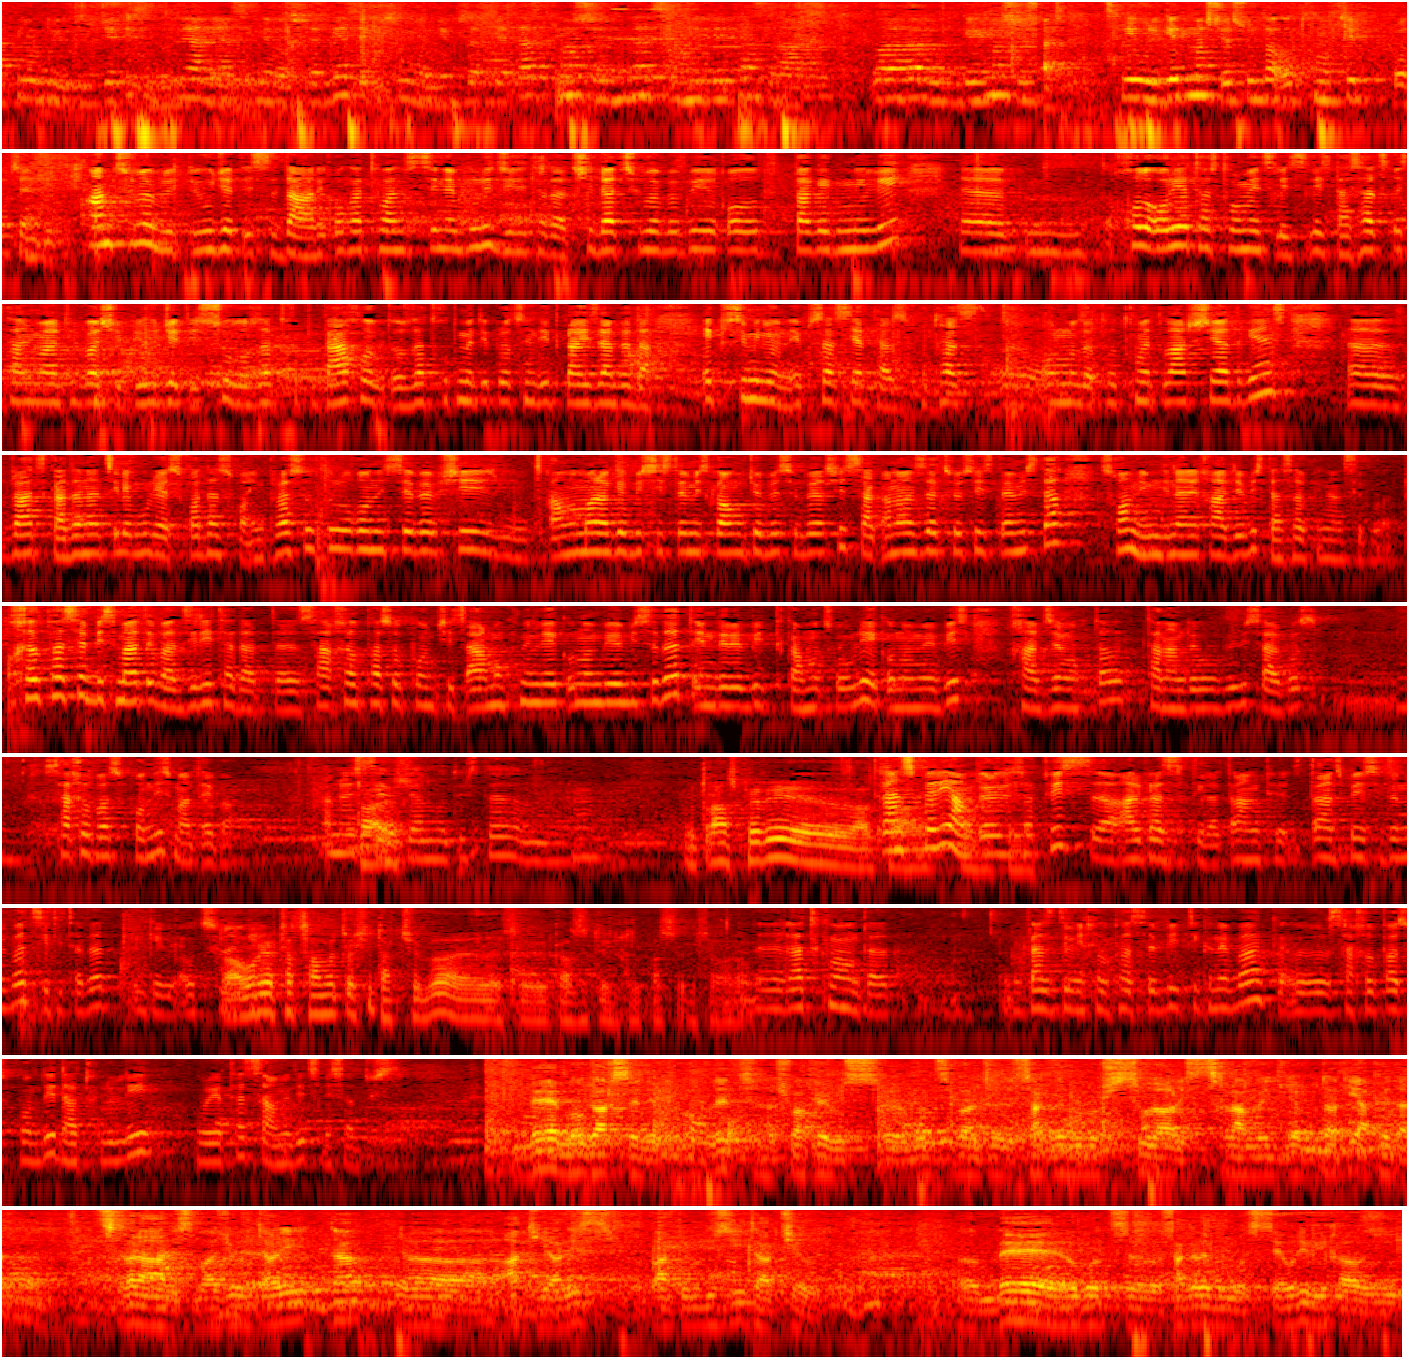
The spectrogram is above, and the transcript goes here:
ადგილობრივი ბიუჯეტის მუდმივი ასიგნებაში შეადგენს 6 მილიონი 600.000 მას შეძენდა 3.000 ლარი. წლიური გეგმა შესულდა 80%. ამ ცვლილებების ბიუჯეტის და არ იყო გათვალისწინებული, ძირითადად შიდა ცვლილებები იყო დაგეგმილი, ხოლო 2012 წლის წლის დასაწყისთან მიმართებაში ბიუჯეტი სულ 35 დაახლოებით 35%-ით გაიზარდა და 6 მილიონი 600.554 ლარს შეადგენს, რაც გადანაწილებულია სხვადასხვა ინფრასტრუქტურულ ღონისძიებებში, წყალმომარაგების სისტემის გაუმჯობესებაში, საკანალიზაციო სისტემის და სხვა მიმდინარე ხარჯების დასაფინანსებლად. ხელფასების მატება ძირითადად სახელფასო ფონდში წარმოქმნილი ეკონომიებისა და ტენდერებით გამოწვეული ეკონომიების ხარჯზე მოხდა თანამდებობრივი სარგოს სახელფასო ფონდის მატება. ანუ ეს ზედან მოდის და ტრანსფერი ტრანსფერი ამ პერიოდისათვის არ გაზრდილა ტრანსფერის სიდონება ძირითადად იგივე აუცილებელი 2013 წელს დარჩება ეს გაზრდილი ხელფასების აღარა რა თქმა უნდა გაზრდილი ხელფასებით იქნება სახელმწიფო ფონდი დათვლილი 2013 წლისათვის. მე მოგახსენებ მოკლედ შვახების მუნიციპალიტეტის საკრებულოში სულ არის 19 დეპუტატი, აქედან 9 არის მაჟორიტარი და 10 არის პარტიული სიტ არჩეული. მე როგორც საგრებულოს წევრი ვიყავი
